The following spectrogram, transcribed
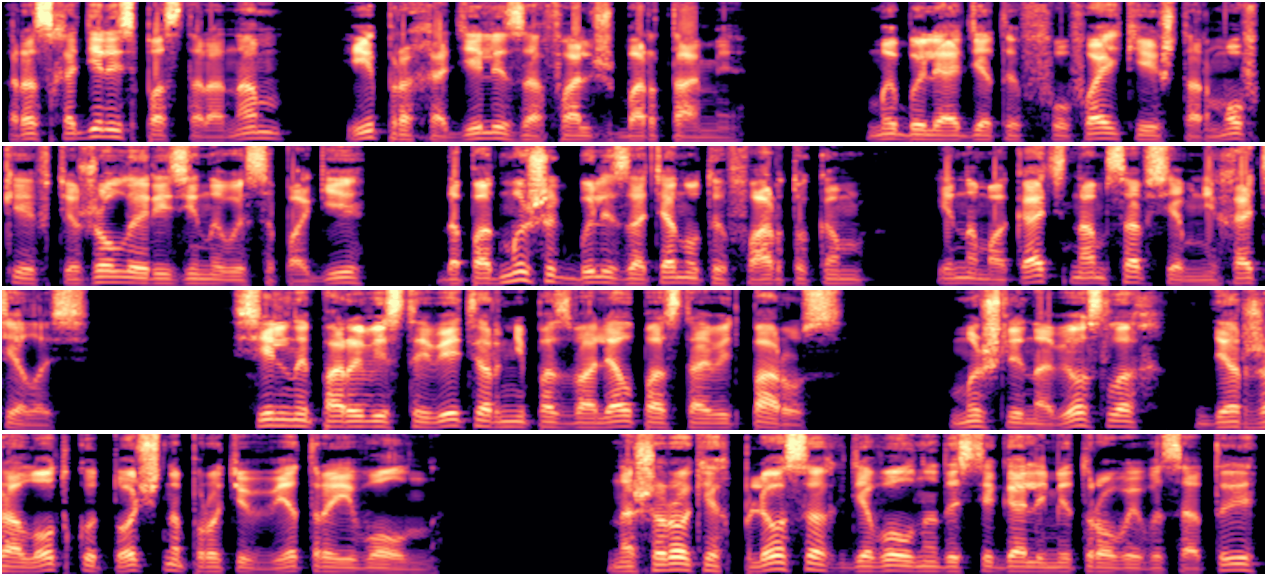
расходились по сторонам и проходили за фальшбортами. Мы были одеты в фуфайки и штормовки, в тяжелые резиновые сапоги, до подмышек были затянуты фартуком, и намокать нам совсем не хотелось. Сильный порывистый ветер не позволял поставить парус. Мы шли на веслах, держа лодку точно против ветра и волн. На широких плесах, где волны достигали метровой высоты,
